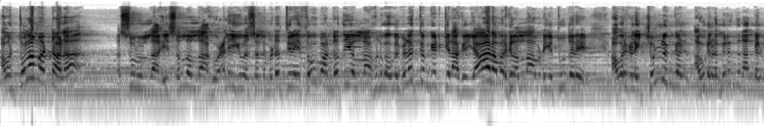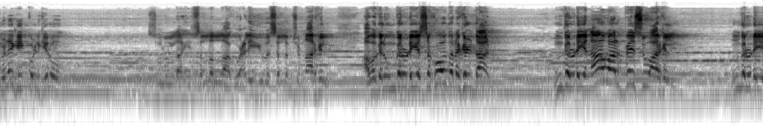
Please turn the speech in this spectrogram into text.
அவன் தொழ மாட்டானா? ரசூலுல்லாஹி ஸல்லல்லாஹு அலிஹி வசல்லம் இடத்திலே தௌபான் ரதி அன்ஹு அவர்கள் விளக்கம் கேட்கிறார்கள். யார் அவர்கள் அல்லாஹ்வுடைய தூதரே? அவர்களை சொல்லுங்கள். அவர்களிடமிருந்து நாங்கள் விலகிக் கொள்கிறோம். ரசூலுல்லாஹி ஸல்லல்லாஹு அலிஹி வசல்லம் சொன்னார்கள் அவர்கள் உங்களுடைய சகோதரர்கள் தான் உங்களுடைய நாவால் பேசுவார்கள். உங்களுடைய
